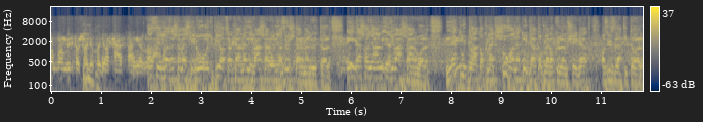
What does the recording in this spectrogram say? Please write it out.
abban biztos vagyok, hogy az háztály az Azt írja az SMS író, hogy piacra kell menni vásárolni az őstermelőtől. Édesanyám így vásárol. Ne tudjátok meg, soha ne tudjátok meg a különbséget az üzletitől.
